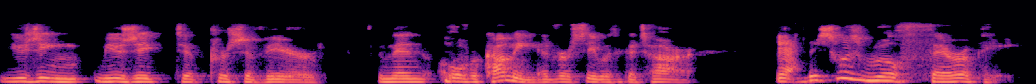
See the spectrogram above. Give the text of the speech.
using music to persevere and then overcoming adversity with guitar. Yeah. This was real therapy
